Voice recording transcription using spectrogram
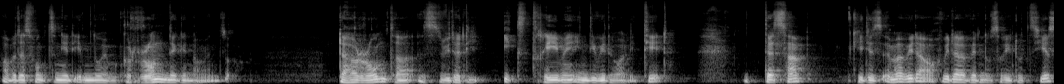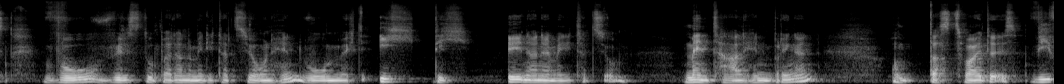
aber das funktioniert eben nur im Grunde genommen so. Darunter ist wieder die extreme Individualität. Deshalb geht es immer wieder auch wieder, wenn du es reduzierst, wo willst du bei deiner Meditation hin? Wo möchte ich dich in einer Meditation mental hinbringen? Und das zweite ist, wie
